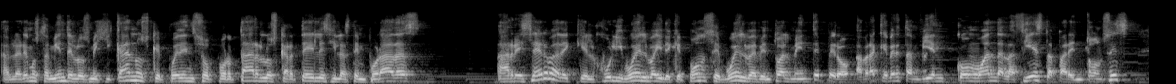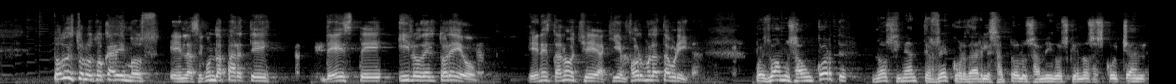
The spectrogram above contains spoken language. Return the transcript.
hablaremos también de los mexicanos que pueden soportar los carteles y las temporadas a reserva de que el Juli vuelva y de que Ponce vuelva eventualmente, pero habrá que ver también cómo anda la fiesta para entonces. Todo esto lo tocaremos en la segunda parte de este hilo del toreo, en esta noche aquí en Fórmula Taurina. Pues vamos a un corte, no sin antes recordarles a todos los amigos que nos escuchan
